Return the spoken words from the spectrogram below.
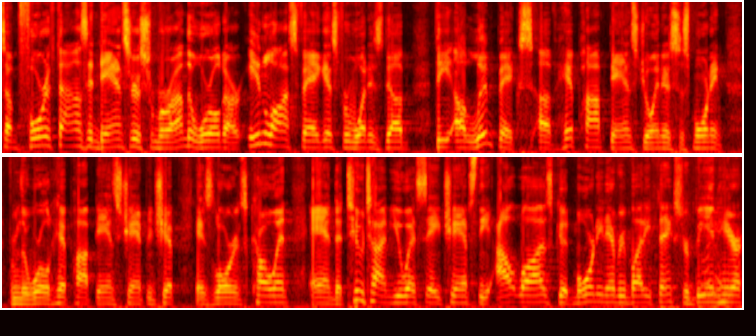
Some 4,000 dancers from around the world are in Las Vegas for what is dubbed the Olympics of Hip Hop Dance. Joining us this morning from the World Hip Hop Dance Championship is Lawrence Cohen and the two-time USA champs, the Outlawz. Good morning, everybody. Thanks for being here.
